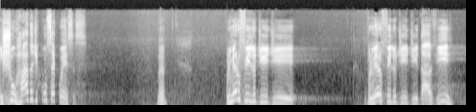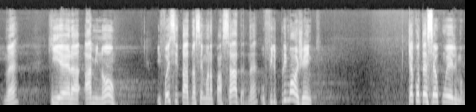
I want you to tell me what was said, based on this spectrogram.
enxurrada de consequências. Né? Primeiro filho de, de o primeiro filho de, de Davi, né, que era Aminon, e foi citado na semana passada, né, o filho primogênito. Que aconteceu com ele, irmão?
